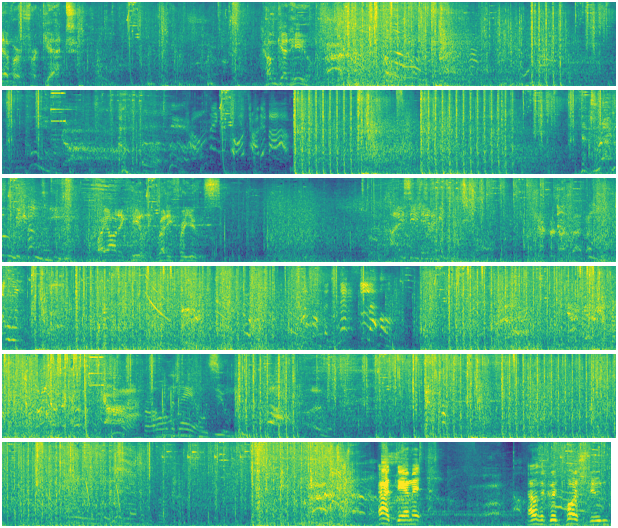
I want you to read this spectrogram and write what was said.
Never forget. Come get healed. The dragon becomes me. Biotic healing ready for use. God damn it. That was a good push, dude.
